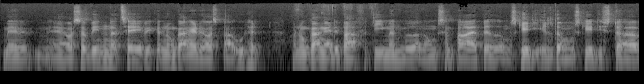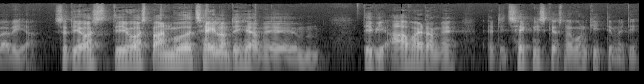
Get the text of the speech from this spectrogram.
med, med også at vinde og tabe. Ikke? Og nogle gange er det også bare uheld, og nogle gange er det bare fordi, man møder nogen, som bare er bedre. Måske er de ældre, måske er de større, hvad ved jeg. Så det er, også, det er jo også bare en måde at tale om det her med øhm, det, vi arbejder med, at det tekniske og sådan noget. Hvordan gik det med det?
